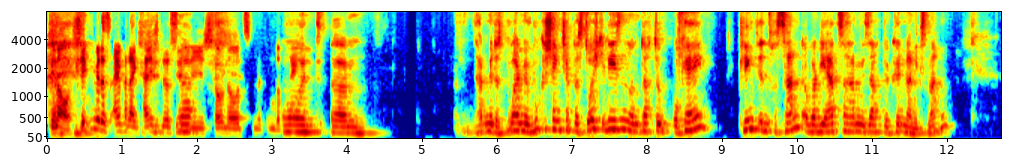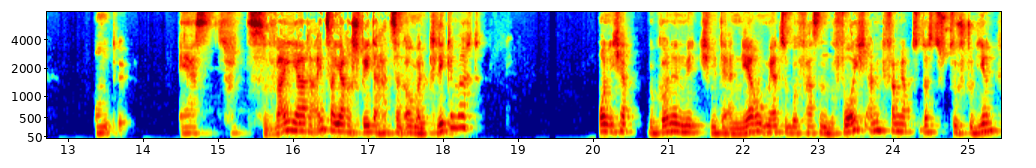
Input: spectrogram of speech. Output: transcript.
Genau, schick mir das einfach, dann kann ich das ja. in die Show Notes mit unterbringen. Und ähm, hat mir das Buch, hat mir ein Buch geschenkt, ich habe das durchgelesen und dachte, okay, klingt interessant, aber die Ärzte haben gesagt, wir können da nichts machen. Und erst zwei Jahre, ein, zwei Jahre später hat es dann irgendwann Klick gemacht. Und ich habe begonnen, mich mit der Ernährung mehr zu befassen, bevor ich angefangen habe, das zu studieren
